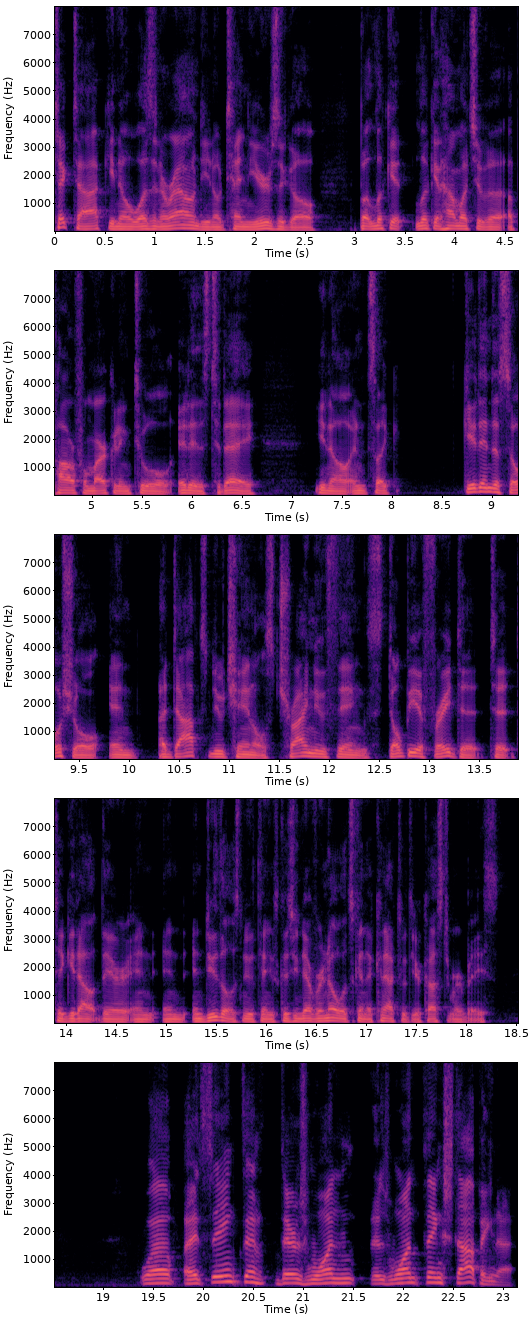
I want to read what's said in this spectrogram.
TikTok, you know, wasn't around, you know, 10 years ago, but look at look at how much of a, a powerful marketing tool it is today, you know, and it's like get into social and adopt new channels, try new things. Don't be afraid to to to get out there and and and do those new things because you never know what's going to connect with your customer base. Well, I think that there's one there's one thing stopping that,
